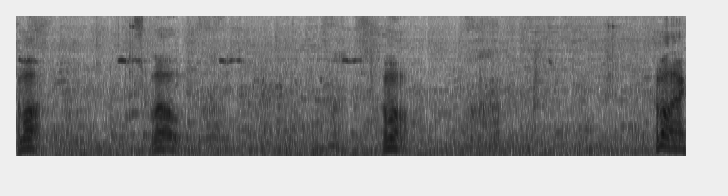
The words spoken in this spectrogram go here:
Come on. Explode. Come on. Come on, Larry.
